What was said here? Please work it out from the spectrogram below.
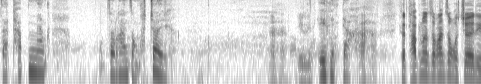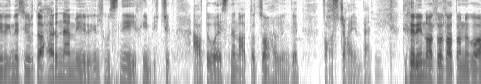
За 5632 Аха. Иргэн. иргэнтэй байгаа. Тэгэхээр 5632 иргэнээс ердөө 28 иргэн л хүнсний эрхийн бичиг авдаг байсан нь одоо 100% ингээд зогсож байгаа юм байна. Тэгэхээр энэ бол одоо нөгөө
